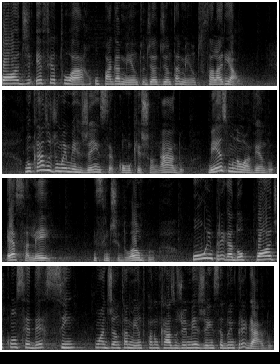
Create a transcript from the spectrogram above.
pode efetuar o pagamento de adiantamento salarial. No caso de uma emergência, como questionado, mesmo não havendo essa lei, em sentido amplo, o empregador pode conceder sim um adiantamento para um caso de emergência do empregado.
